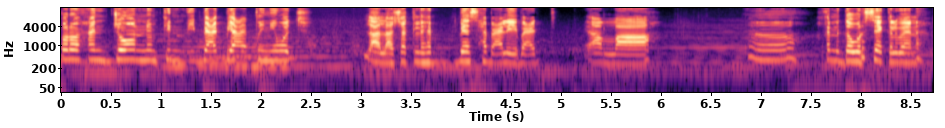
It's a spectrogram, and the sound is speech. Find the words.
بروح عند جون يمكن بعد بيعطيني وجه. لا لا شكله بيسحب علي بعد. يا الله. آه. خلينا ندور السيكل وينه.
